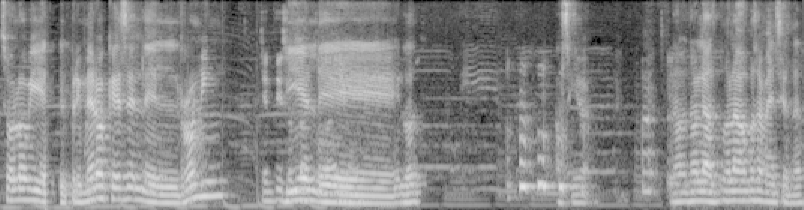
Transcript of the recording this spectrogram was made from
Solo vi el primero que es el del Running ¿Quién te hizo Vi el de. los- Así va. No, no la, no la vamos a mencionar.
